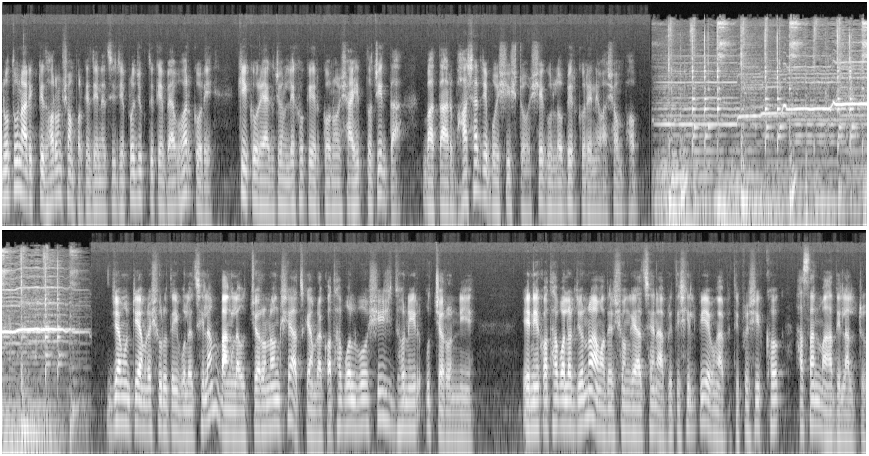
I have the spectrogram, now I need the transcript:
নতুন আরেকটি ধরন সম্পর্কে জেনেছি যে প্রযুক্তিকে ব্যবহার করে কি করে একজন লেখকের কোনো সাহিত্য চিন্তা বা তার ভাষার যে বৈশিষ্ট্য সেগুলো বের করে নেওয়া সম্ভব। যেমনটি আমরা শুরুতেই বলেছিলাম, বাংলা উচ্চারণ অংশে আজকে আমরা কথা বলব শীষ ধ্বনির উচ্চারণ নিয়ে। এ নিয়ে কথা বলার জন্য আমাদের সঙ্গে আছেন আবৃত্তি শিল্পী এবং আবৃত্তি প্রশিক্ষক হাসান মাহাদি লালটু।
